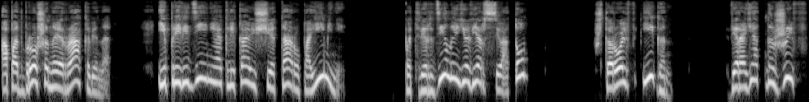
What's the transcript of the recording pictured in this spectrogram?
а подброшенная раковина и привидение, окликающее Тару по имени, подтвердила ее версию о том, что Рольф Иган, вероятно, жив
